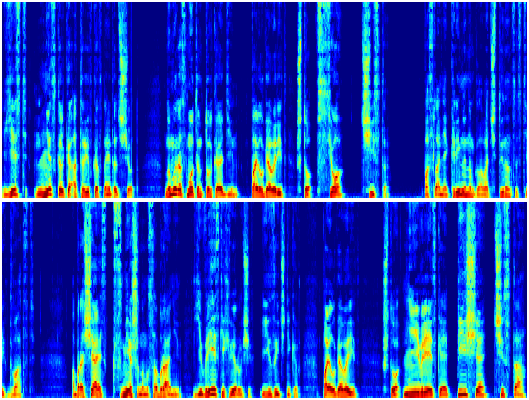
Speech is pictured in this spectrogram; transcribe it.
Есть несколько отрывков на этот счет – но мы рассмотрим только один. Павел говорит, что все чисто. Послание к римлянам, глава 14, стих 20. Обращаясь к смешанному собранию еврейских верующих и язычников, Павел говорит, что нееврейская пища чиста.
